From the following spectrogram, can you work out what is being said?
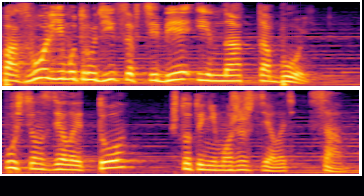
позволь Ему трудиться в тебе и над тобой. Пусть Он сделает то, что ты не можешь сделать сам.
